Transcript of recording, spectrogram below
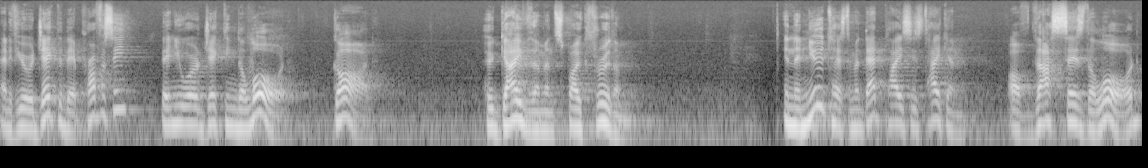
And if you rejected their prophecy, then you were rejecting the Lord, God, who gave them and spoke through them. In the New Testament, that place is taken of thus says the Lord,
